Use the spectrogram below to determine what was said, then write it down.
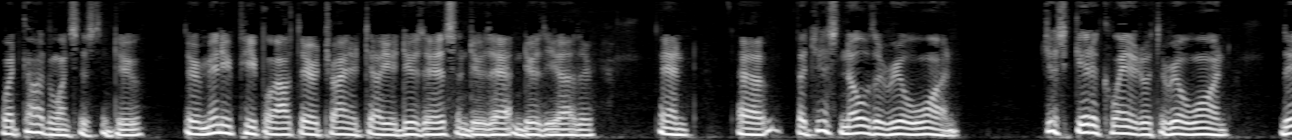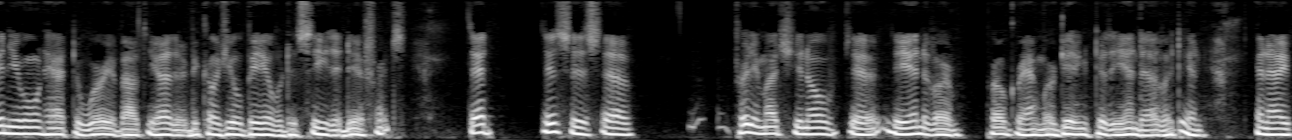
what God wants us to do. There are many people out there trying to tell you do this and do that and do the other, and uh, but just know the real one. Just get acquainted with the real one, then you won't have to worry about the other because you'll be able to see the difference. That this is uh, pretty much, you know, the the end of our program. We're getting to the end of it, and and I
